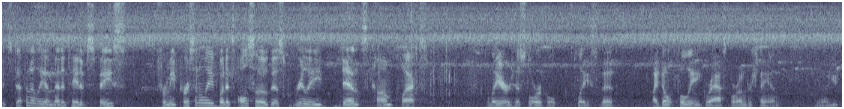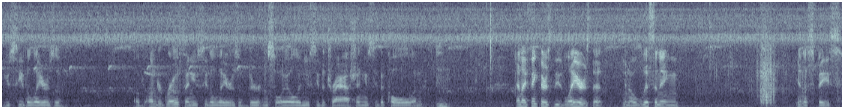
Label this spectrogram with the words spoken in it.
It's definitely a meditative space for me personally, but it's also this really dense, complex, layered historical place that I don't fully grasp or understand. You know, you, you see the layers of of undergrowth, and you see the layers of dirt and soil, and you see the trash, and you see the coal, and and I think there's these layers that you know listening in a space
